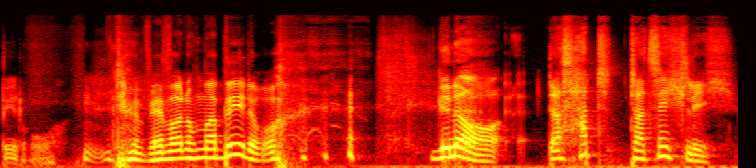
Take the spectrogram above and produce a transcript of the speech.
Pedro. Wer war nochmal Pedro? genau. Das hat tatsächlich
